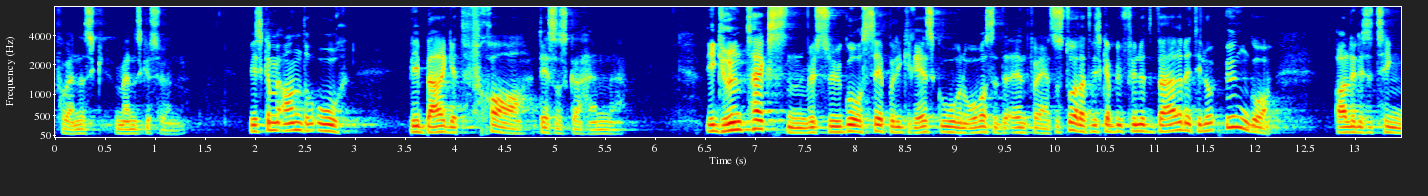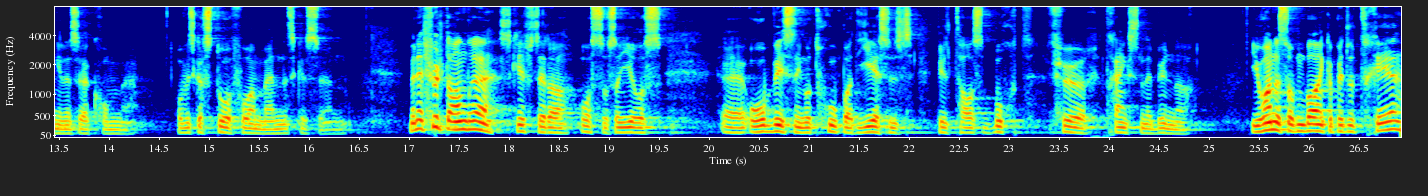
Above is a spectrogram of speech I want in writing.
for menneskesønnen. Vi skal med andre ord bli berget fra det som skal hende. I grunnteksten hvis du går og ser på de greske ordene oversatt en for en, så står det at vi skal bli funnet verdig til å unngå alle disse tingene som skal komme, og vi skal stå foran menneskesønnen. Men det er fullt andre skriftsteder også som gir oss Eh, overbevisning og tro på at Jesus vil ta oss bort før trengslene begynner. I Johannes' åpenbaring kapittel 3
